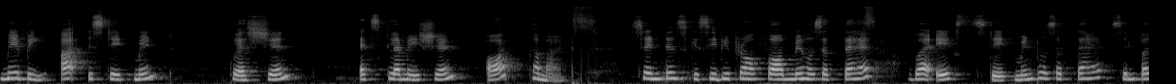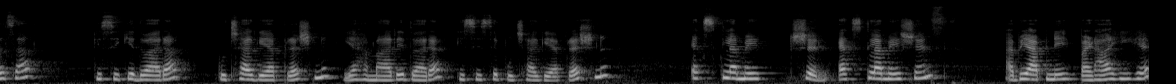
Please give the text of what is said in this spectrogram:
may be a statement question exclamation और कमांड सेंटेंस किसी भी फॉर्म में हो सकता है, वह एक स्टेटमेंट हो सकता है सिंपल सा. किसी के द्वारा पूछा गया प्रश्न या हमारे द्वारा किसी से पूछा गया प्रश्न. एक्सक्लेमेशन एक्सक्लेमेशन अभी आपने पढ़ा ही है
